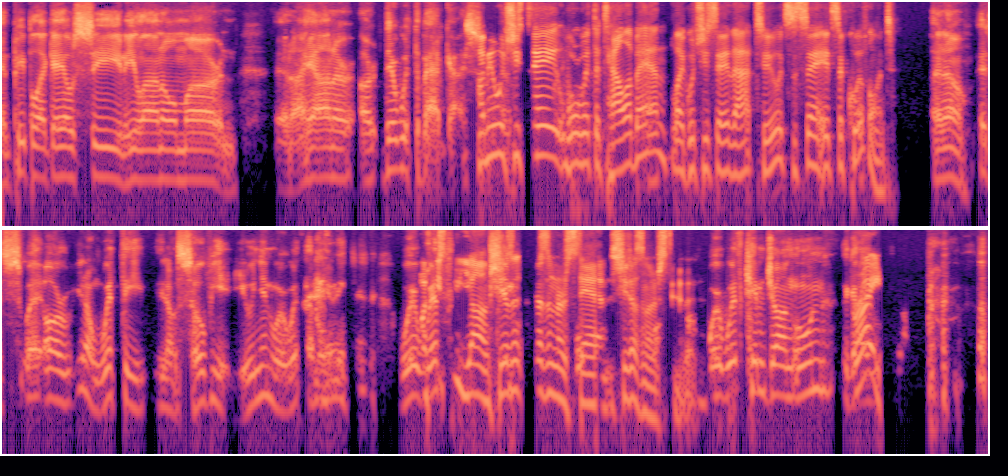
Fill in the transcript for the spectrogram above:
and people like AOC and Ilhan Omar and and Ayanna are they're with the bad guys. I mean, would she say we're with the Taliban? Like, would she say that too? It's the same. It's equivalent. I know it's or you know with the you know Soviet Union. We're with. I mean, we're Well, with young. She doesn't doesn't understand. She doesn't understand it. we're with Kim Jong Un. The guy Right.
